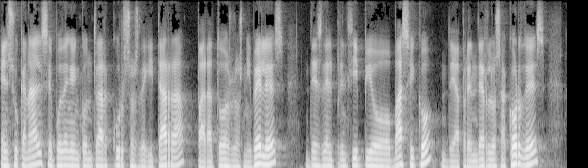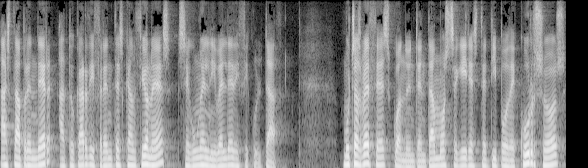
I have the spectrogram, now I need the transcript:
En su canal se pueden encontrar cursos de guitarra para todos los niveles, desde el principio básico de aprender los acordes hasta aprender a tocar diferentes canciones según el nivel de dificultad. Muchas veces cuando intentamos seguir este tipo de cursos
